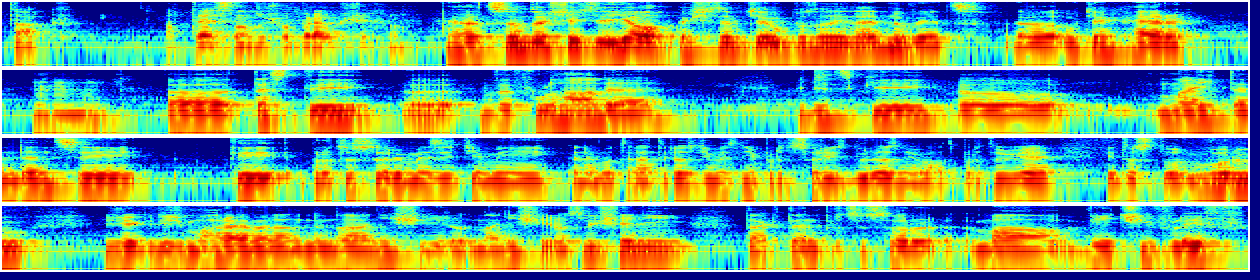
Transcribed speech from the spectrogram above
Tak. A to je snad už opravdu všechno. Eh, Co jsem to ještě chtěl, jo, ještě jsem chtěl upozornit na jednu věc. Uh, u těch her. Mhm. Uh, testy uh, ve Full HD vždycky uh, mají tendenci ty procesory mezi těmi, nebo teda ty rozdíly mezi těmi procesory zdůrazňovat, protože je to z toho důvodu, že když hrajeme na, na, nižší, na nižší rozlišení, tak ten procesor má větší vliv,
